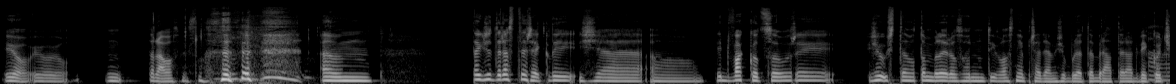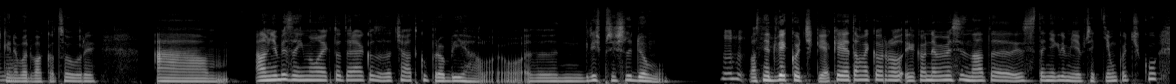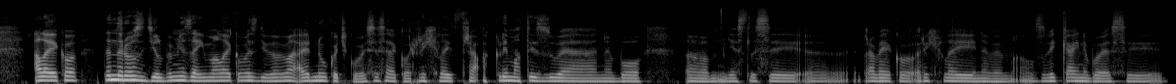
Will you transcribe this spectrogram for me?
Jo, jo, jo. To dává smysl. um, Takže teda jste řekli, že uh, ty dva kocouři, že už jste o tom byli rozhodnutý vlastně předem, že budete brát teda dvě kočky ano. nebo dva kocoury. A, ale mě by zajímalo, jak to teda jako ze začátku probíhalo. Jo? Eh, když přišli domů, Vlastně dvě kočky. Jaké je tam jako, jako, nevím, jestli znáte, jestli jste někdy měli předtím kočku, ale jako ten rozdíl by mě zajímal jako mezi dvěma a jednou kočkou. Jestli se jako rychleji třeba aklimatizuje, nebo um, jestli si uh, právě jako rychleji, nevím, zvykají, nebo jestli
